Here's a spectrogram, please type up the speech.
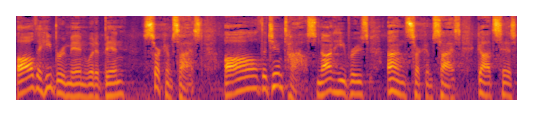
All the Hebrew men would have been circumcised. All the Gentiles, non Hebrews, uncircumcised. God says,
